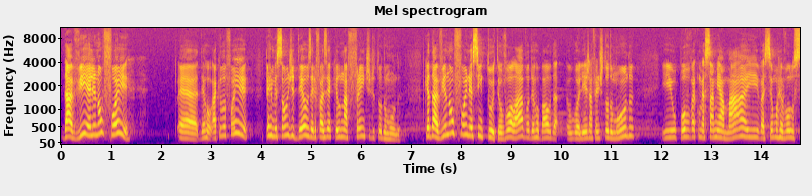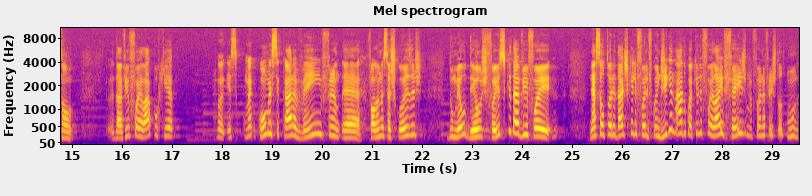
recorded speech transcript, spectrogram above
Davi, ele não foi. É, aquilo foi permissão de Deus, ele fazer aquilo na frente de todo mundo. Porque Davi não foi nesse intuito, eu vou lá, vou derrubar o, o Golias na frente de todo mundo, e o povo vai começar a me amar e vai ser uma revolução. Davi foi lá porque esse, como, é, como, esse cara vem é, falando essas coisas do meu Deus. Foi isso que Davi foi. Nessa autoridade que ele foi, ele ficou indignado com aquilo e foi lá e fez, foi na frente de todo mundo.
